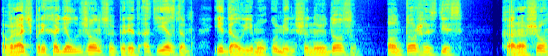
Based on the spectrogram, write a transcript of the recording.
Врач приходил к Джонсу перед отъездом и дал ему уменьшенную дозу. Он тоже здесь. Хорошо.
